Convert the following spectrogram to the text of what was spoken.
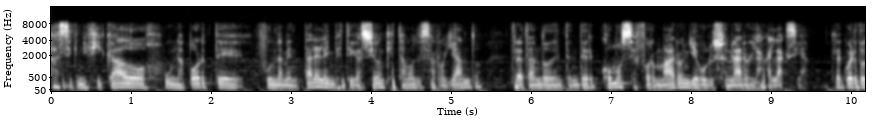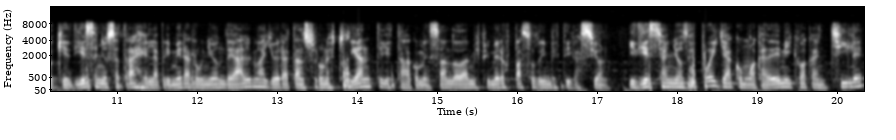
ha significado un aporte fundamental en la investigación que estamos desarrollando, tratando de entender cómo se formaron y evolucionaron las galaxias. Recuerdo que 10 años atrás, en la primera reunión de ALMA, yo era tan solo un estudiante y estaba comenzando a dar mis primeros pasos de investigación. Y 10 años después, ya como académico acá en Chile,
